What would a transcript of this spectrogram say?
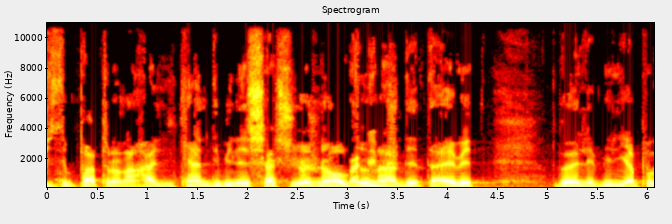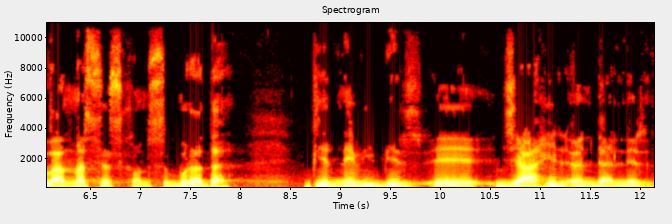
Bizim patrona Halil kendi bile şaşıyor ne Ben olduğunu adeta. Evet. Böyle bir yapılanma söz konusu. Burada bir nevi bir e, cahil önderlerin,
